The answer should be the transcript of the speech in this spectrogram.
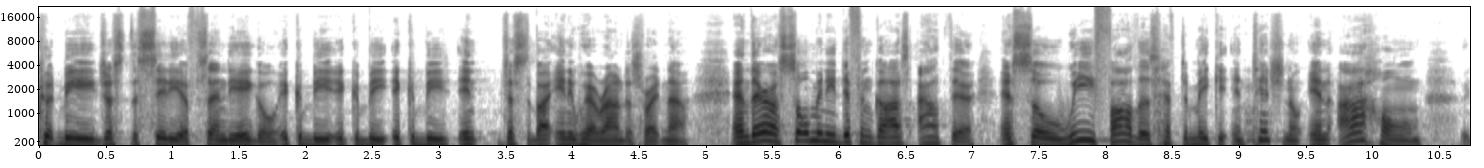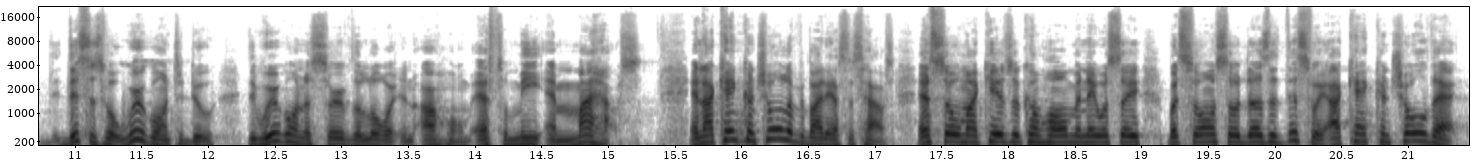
could be just the city of San Diego. It could be, it could be, it could be just about anywhere around us right now. And there are so many different gods out there. And so we fathers have to make it intentional. In our home, this is what we're going to do. We're going to serve the Lord in our home. As for me and my house. And I can't control everybody else's house. And so my kids will come home and they will say, but so and so does it this way. I can't control that.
